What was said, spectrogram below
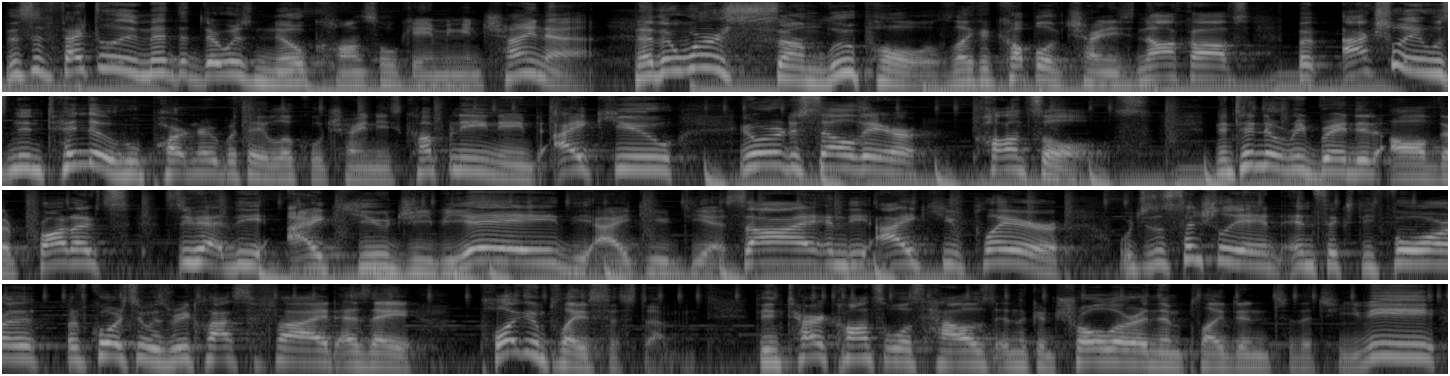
this effectively meant that there was no console gaming in China. Now, there were some loopholes, like a couple of Chinese knockoffs, but actually it was Nintendo who partnered with a local Chinese company named iQue in order to sell their consoles. Nintendo rebranded all of their products, so you had the iQue GBA, the iQue DSi, and the iQue Player, which is essentially an N64, but of course it was reclassified as a plug-and-play system. The entire console was housed in the controller and then plugged into the TV,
